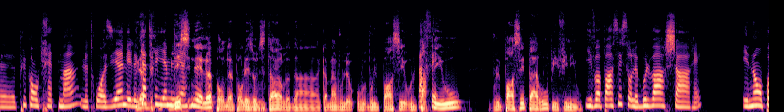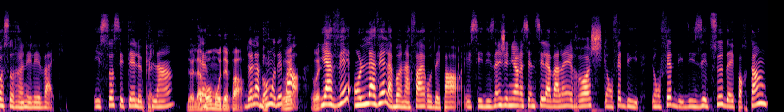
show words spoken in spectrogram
euh, plus concrètement, le troisième et le là, quatrième lien. Dessinez-le pour, le- pour les auditeurs, là, dans comment vous le, vous le passez. Vous le Parfait. partez où? Vous le passez par où, puis il finit où? Il va passer sur le boulevard Charret et non pas sur René Lévesque. Et ça, c'était le plan De la bombe au départ. de la bombe au départ. Oui, oui. Il y avait, on l'avait la bonne affaire au départ. Et c'est des ingénieurs SNC Lavalin, Roche, qui ont fait des, ils ont fait des, des études importantes.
